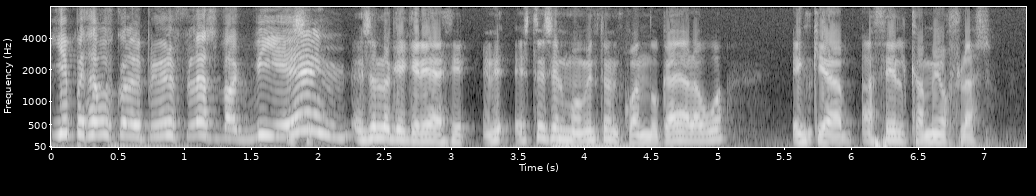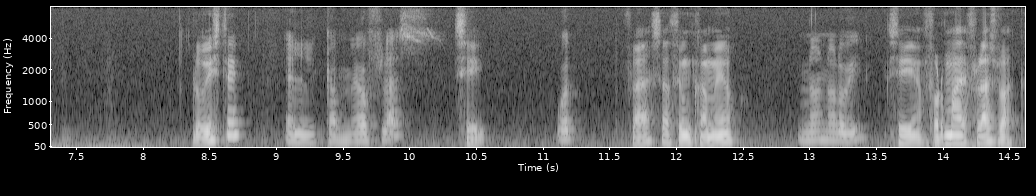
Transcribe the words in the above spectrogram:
Y empezamos con el primer flashback. ¡Bien! Eso es lo que quería decir. En- Este es el momento en cuando cae al agua en que ha- hace el cameo Flash. ¿Lo viste? El cameo flash. Sí. What? Flash hace un cameo. No, no lo vi. Sí, en forma de flashback.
